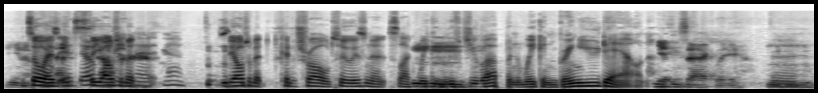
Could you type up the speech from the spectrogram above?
You know, It's always it's the ultimate hit, Yeah. it's the ultimate control too, isn't it? It's like we can Mhm. lift you up and we can bring you down. yeah, exactly. Yeah. Mhm.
